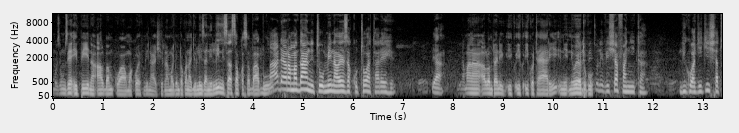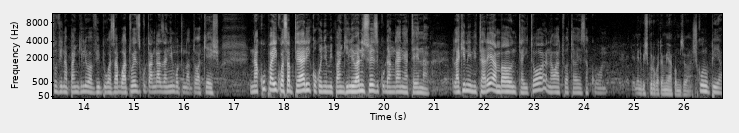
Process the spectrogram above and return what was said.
Umezungumzia EP na album kwa mwaka 2021, mtakuwa najiuliza ni lini sasa, kwa sababu Baada ya Ramadhani tu mi naweza kutoa tarehe yeah. ina maana album tani iko, tayari, ni, ni wewe tu Vitu ni vishafanyika, ni kuhakikisha tu vinapangiliwa vipi, kwa sababu hatuwezi kutangaza nyimbo tunatoa kesho. Nakupa hii kwa sababu tayari iko kwenye mipangilio, yani siwezi kudanganya tena, lakini ni tarehe ambayo nitaitoa na watu wataweza kuona. Okay, mimi nikushukuru kwa timu yako mzee. Shukuru pia.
